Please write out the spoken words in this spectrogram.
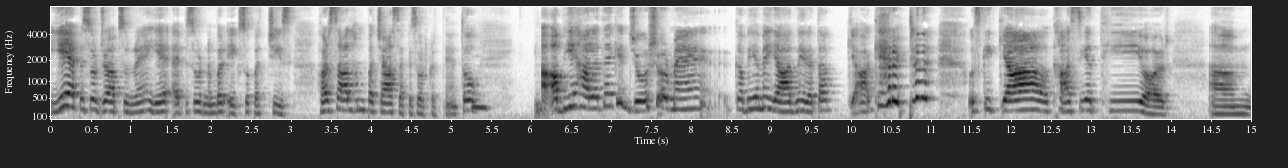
ये एपिसोड जो आप सुन रहे हैं ये एपिसोड नंबर 125 हर साल हम 50 एपिसोड करते हैं। तो अब ये हालत है कि जोश और मैं कभी हमें याद नहीं रहता क्या कैरेक्टर उसकी क्या खासियत थी और अम,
